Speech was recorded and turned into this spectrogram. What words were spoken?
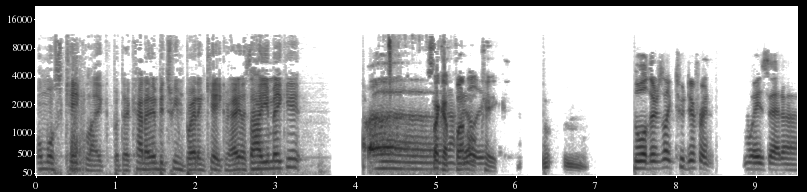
almost cake-like, but they're kind of in between bread and cake, right? That's how you make it. uh, It's like a funnel really. cake. Well, there's like two different ways that uh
